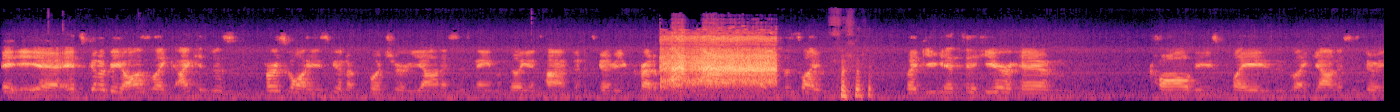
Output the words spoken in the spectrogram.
It, yeah, it's gonna be awesome. Like, I can just first of all, he's gonna butcher Giannis's name a million times, and it's gonna be incredible. It's like like you get to hear him call these plays. and, Like Giannis is doing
